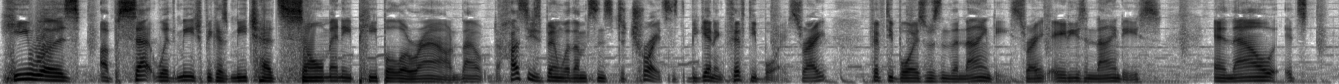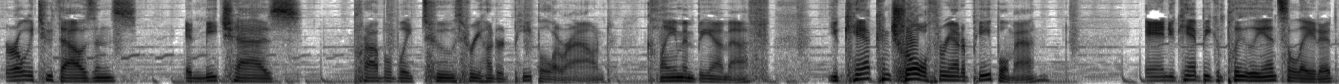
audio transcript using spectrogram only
He was upset with Meech because Meech had so many people around. Now, Hussey's been with him since Detroit, since the beginning. 50 Boys, right? 50 Boys was in the 90s, right? 80s and 90s. And now it's early 2000s, and Meech has probably two, 300 people around claiming BMF. You can't control 300 people, man. And you can't be completely insulated.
